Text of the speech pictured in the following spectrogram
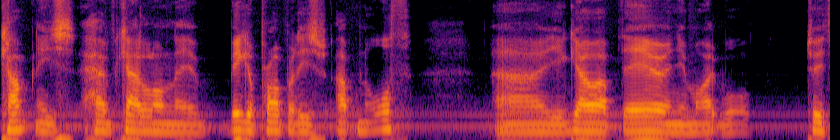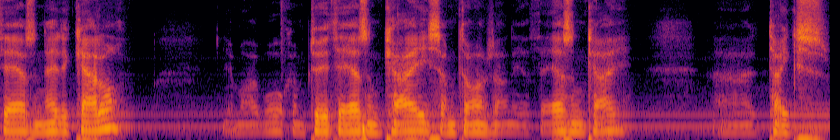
companies have cattle on their bigger properties up north. Uh, you go up there and you might walk 2,000 head of cattle. You might walk them 2,000 k, sometimes only a thousand k. Uh, it takes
